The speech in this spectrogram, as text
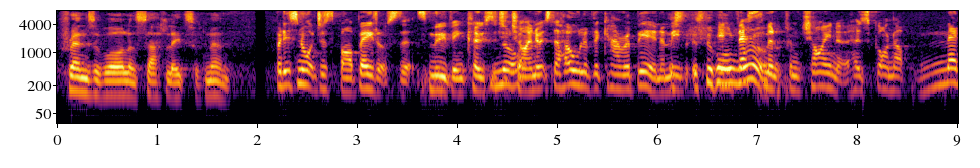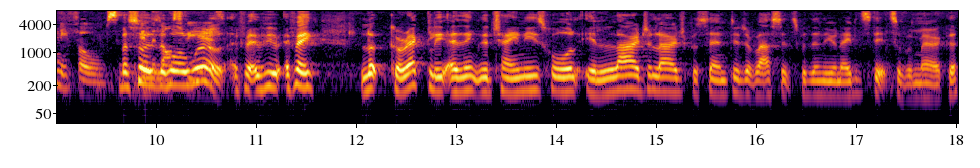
friends of all and satellites of none. But it's not just Barbados that's moving closer No. to China, it's the whole of the Caribbean. I mean, It's- it's the whole investment world. from China has gone up many folds. But so in is the, the whole world. If, if, you, if I look correctly, I think the Chinese hold a large, large percentage of assets within the United States of America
